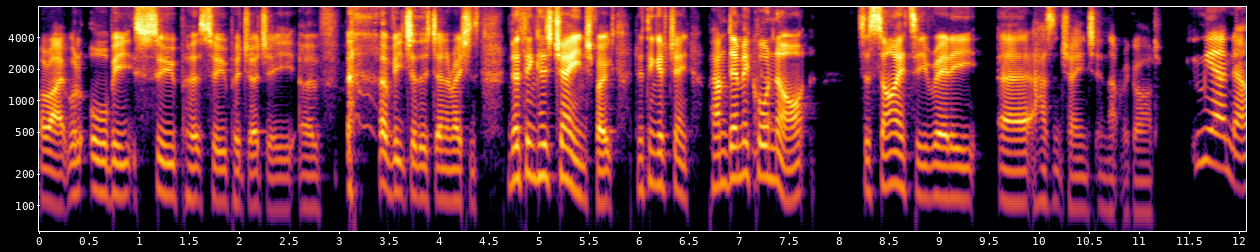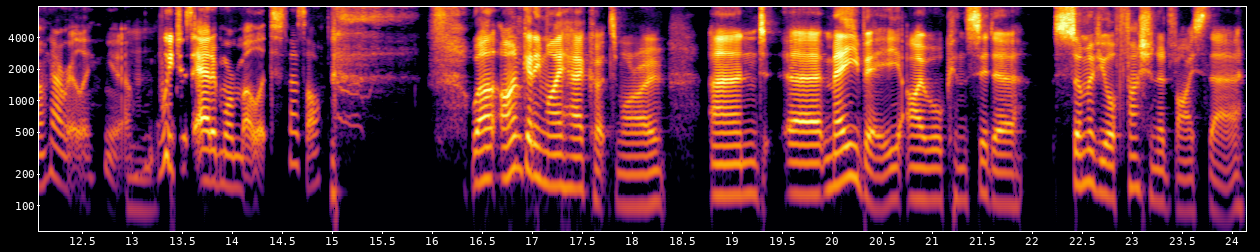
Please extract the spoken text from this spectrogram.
All right, we'll all be super, super judgy of of each other's generations. Nothing has changed, folks. Nothing has changed. Pandemic or not, society really uh, hasn't changed in that regard. Yeah, no, not really. You know, Mm. we just added more mullets. That's all. Well, I'm getting my hair cut tomorrow, and uh, maybe I will consider some of your fashion advice there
